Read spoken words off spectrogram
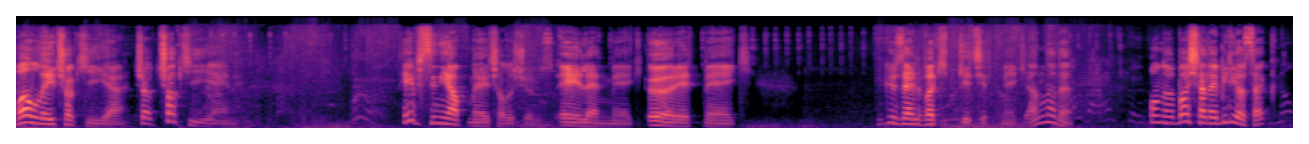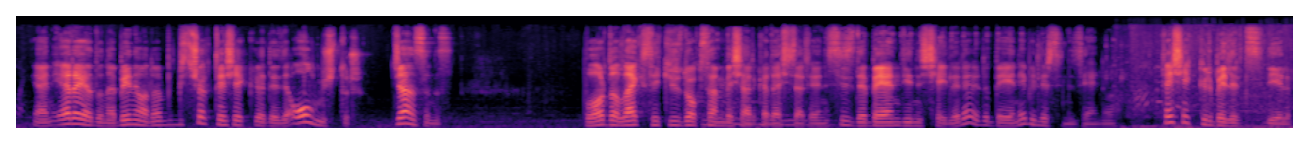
vallahi çok iyi ya. Çok çok iyi yani. Hepsini yapmaya çalışıyoruz. Eğlenmek, öğretmek, güzel vakit geçirtmek. Anladın? Onu başarabiliyorsak yani Eray adına, benim adıma biz çok teşekkür ederiz. Olmuştur. Cansınız. Bu arada like 895 arkadaşlar. Yani siz de beğendiğiniz şeyleri öyle beğenebilirsiniz yani o. Teşekkür belirtisi diyelim.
